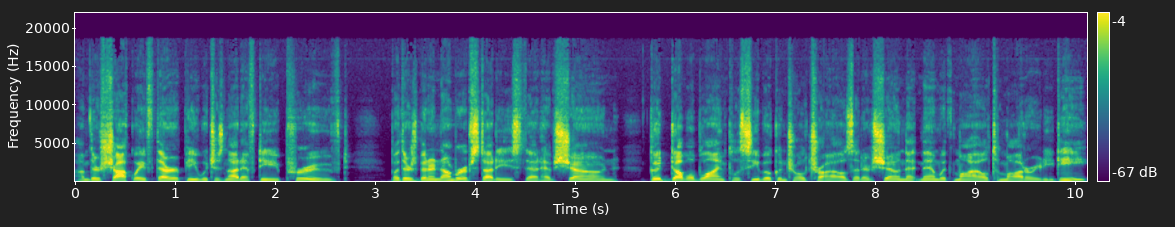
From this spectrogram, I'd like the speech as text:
Um, there's shockwave therapy, which is not FDA approved, but there's been a number of studies that have shown good double blind placebo controlled trials that have shown that men with mild to moderate ED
